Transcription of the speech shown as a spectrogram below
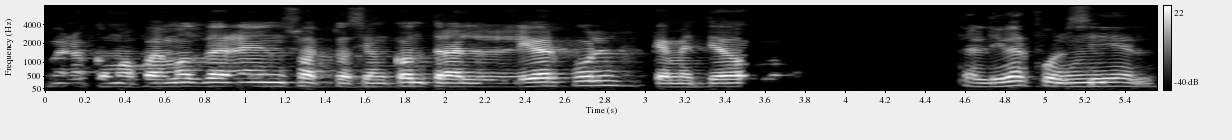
bueno, como podemos ver en su actuación contra el Liverpool, que metió... El Liverpool, un... sí, el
